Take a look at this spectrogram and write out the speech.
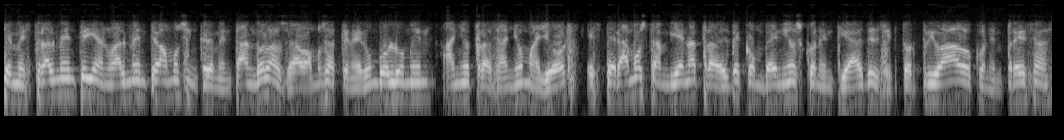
Semestralmente y anualmente vamos incrementándolas, o sea, vamos a tener un volumen año tras año mayor. Esperamos también a través de convenios con entidades del sector privado, con empresas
